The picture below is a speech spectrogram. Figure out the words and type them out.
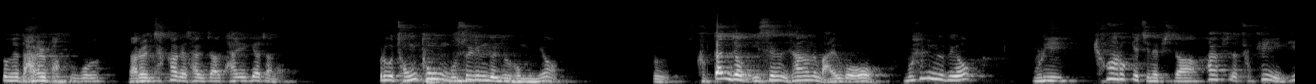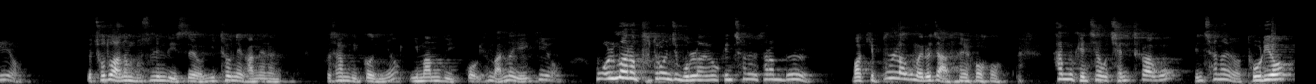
그러면서 나를 바꾸고 나를 착하게 살자 다 얘기하잖아요. 그리고 정통 무슬림들도 보면요. 그 극단적 이상을 말고 무슬림들도요. 우리 평화롭게 지냅시다. 화합시다. 좋게 얘기해요. 저도 아는 무슬림도 있어요. 이태원에 가면은 그 사람도 있거든요. 이맘도 있고 만나 얘기해요. 얼마나 부드러운지 몰라요. 괜찮아요, 사람들. 막 이렇게 뿔나고 막 이러지 않아요. 사람들 괜찮고 젠틀하고 괜찮아요. 도리어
